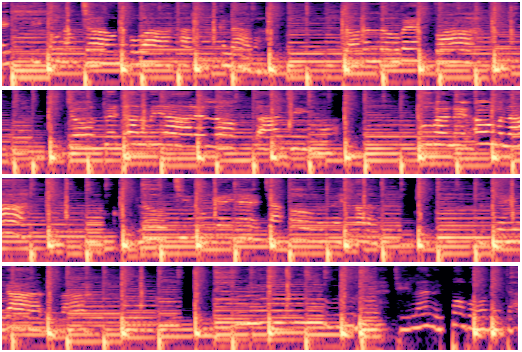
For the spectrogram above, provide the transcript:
တိတ်ပြီးအောင်အောင်ချောင်းတဲ့ဘဝဟာခဏပါတော်တယ်လို့ပဲသွားကြိုးတွေ့ထားလို့မရတဲ့လောကကြီးမှာဘူမနေအောင်မလားလို့ချီမှုကရဲ့ကြအောင်လေဟာလို့သင်္ကားတွေပါခြေလမ်းတွေပေါ်ပေါ်ပဲတာ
